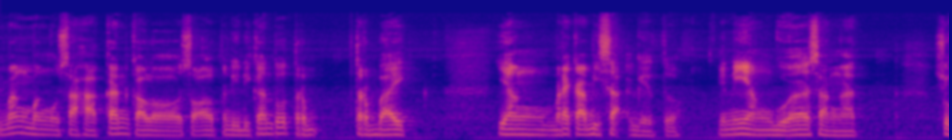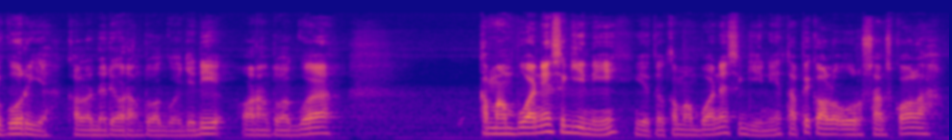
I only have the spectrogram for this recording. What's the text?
memang mengusahakan kalau soal pendidikan tuh ter, terbaik yang mereka bisa gitu. Ini yang gue sangat syukuri ya kalau dari orang tua gue jadi orang tua gue kemampuannya segini gitu kemampuannya segini tapi kalau urusan sekolah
